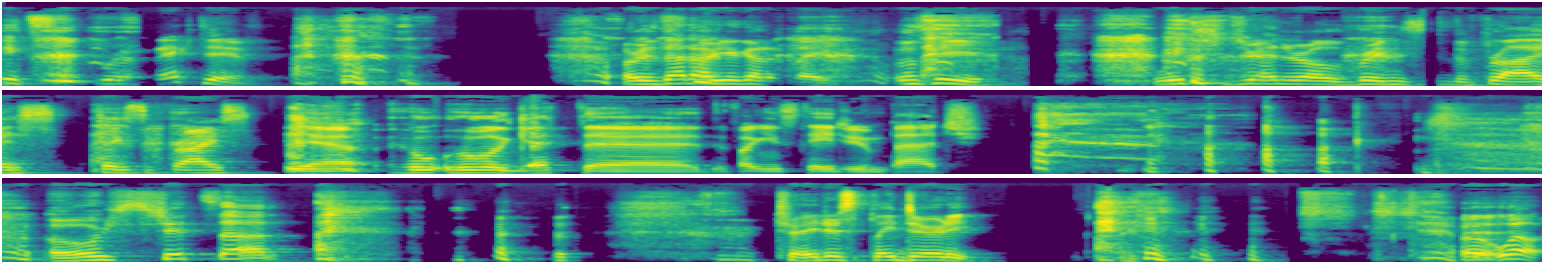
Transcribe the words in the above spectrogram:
it's super effective. or is that how you're gonna play? We'll see. Which general brings the prize? Takes the prize. yeah. Who who will get the, the fucking stadium badge? oh shit, son. Traders play dirty. oh, well,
